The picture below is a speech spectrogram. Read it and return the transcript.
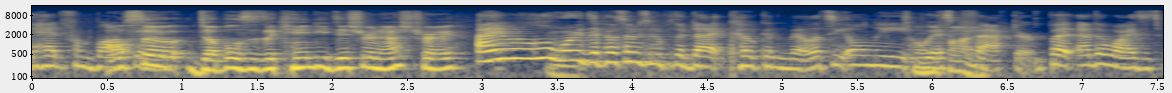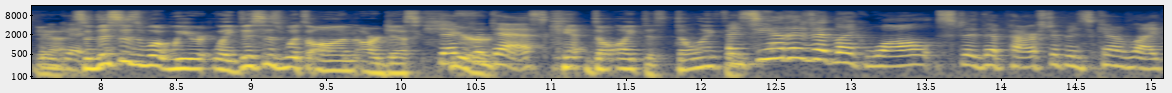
head from bonking. Also, doubles as a candy dish or an ashtray. I am a little worried that somebody's going to put their diet coke in the middle. That's the only Totally risk fine. factor, but otherwise it's pretty Yeah. good. So this is what we were like. This is what's on our desk That's here. the desk. Can't don't like this. Don't like this. And see how there's that like wall, st- that power strip is kind of like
